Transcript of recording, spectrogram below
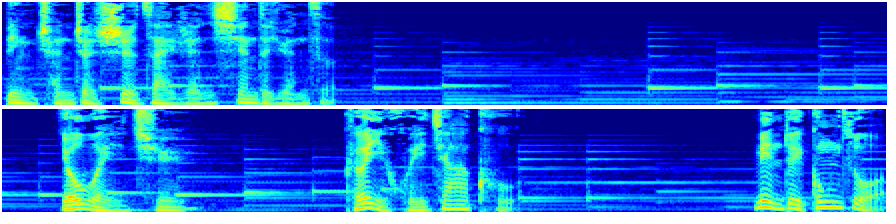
秉承着事在人先的原则，有委屈可以回家哭，面对工作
